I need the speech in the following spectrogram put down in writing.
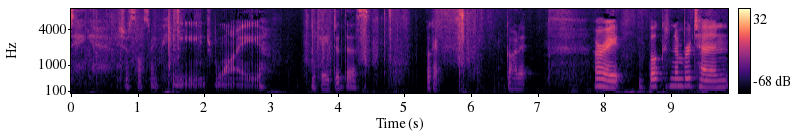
Dang it, I just lost my page. Why? Okay, did this. Okay, got it. All right, book number 10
